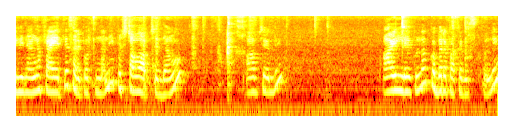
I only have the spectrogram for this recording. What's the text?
ఈ విధంగా ఫ్రై అయితే సరిపోతుందండి. ఇప్పుడు స్టవ్ ఆఫ్ చేద్దాము. ఆఫ్ చేయండి. ఆయిల్ లేకుండా కొబ్బరి పక్క తీసుకోండి.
